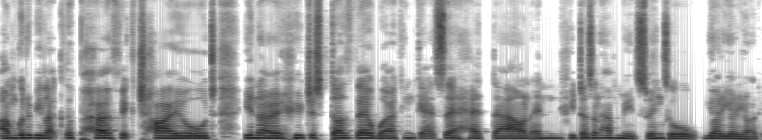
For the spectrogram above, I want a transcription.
I'm gonna be like the perfect child, you know, who just does their work and gets their head down and who doesn't have mood swings or yada yada yada.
